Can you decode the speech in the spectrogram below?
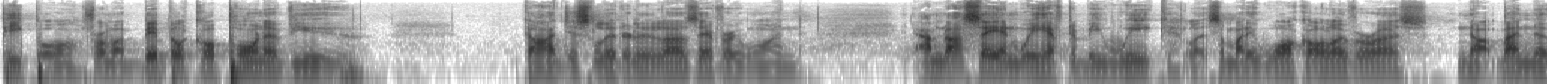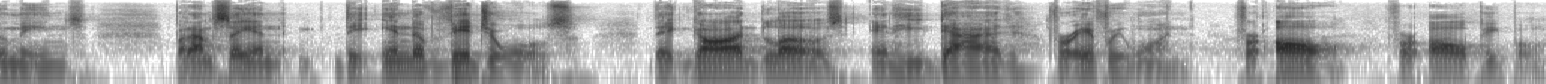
people from a biblical point of view, God just literally loves everyone. I'm not saying we have to be weak, let somebody walk all over us, not by no means. But I'm saying the individuals that God loves and He died for everyone, for all, for all people.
